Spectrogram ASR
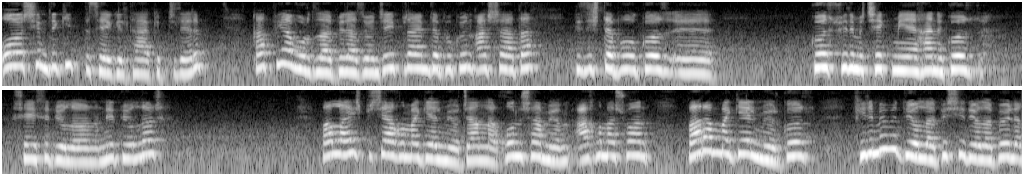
O şimdi gitti sevgili takipçilerim. Kapıya vurdular biraz önce. İbrahim de bugün aşağıda biz işte bu göz e, göz filmi çekmeye hani göz şeysi diyorlar onu ne diyorlar? Vallahi hiçbir şey aklıma gelmiyor canlar. Konuşamıyorum. Aklıma şu an var ama gelmiyor. Göz filmi mi diyorlar bir şey diyorlar. Böyle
